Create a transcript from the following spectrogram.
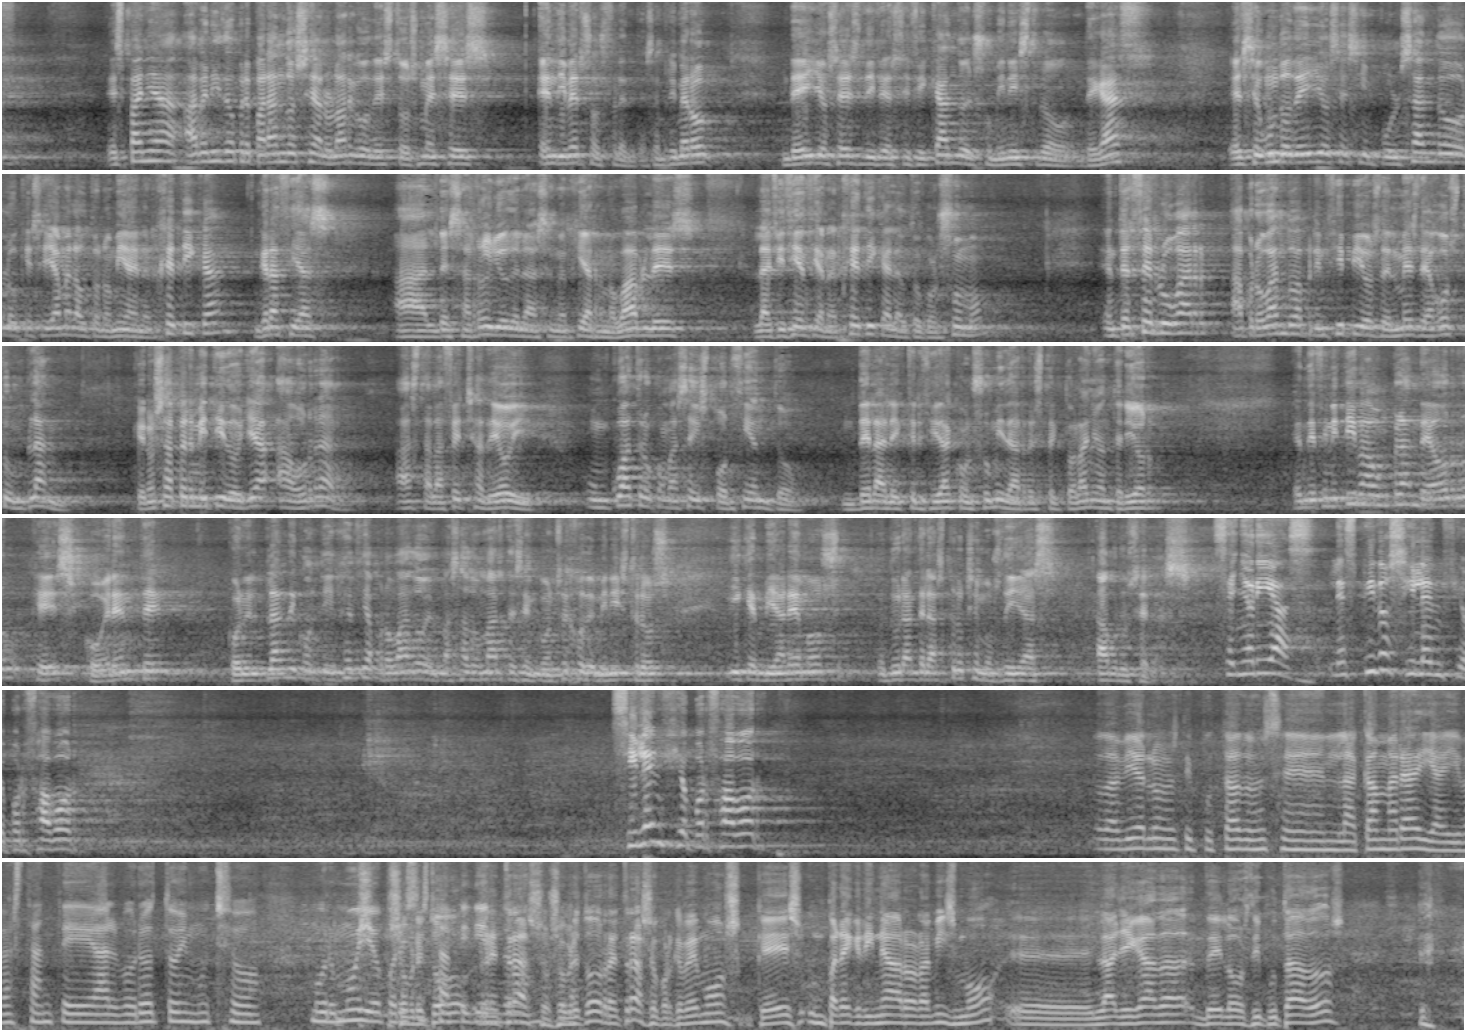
España ha venido preparándose a lo largo de estos meses en diversos frentes. En primero de ellos es diversificando el suministro de gas. El segundo de ellos es impulsando lo que se llama la autonomía energética, gracias al desarrollo de las energías renovables, la eficiencia energética, el autoconsumo. En tercer lugar, aprobando a principios del mes de agosto un plan que nos ha permitido ya ahorrar hasta la fecha de hoy un 4,6% de la electricidad consumida respecto al año anterior. En definitiva, un plan de ahorro que es coherente con el plan de contingencia aprobado el pasado martes en Consejo de Ministros y que enviaremos durante los próximos días a Bruselas. Señorías, les pido silencio, por favor. Silencio, por favor. Todavía los diputados en la Cámara y hay bastante alboroto y mucho murmullo, por sobre eso todo está pidiendo... retraso, sobre todo retraso, porque vemos que es un peregrinar ahora mismo eh, la llegada de los diputados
